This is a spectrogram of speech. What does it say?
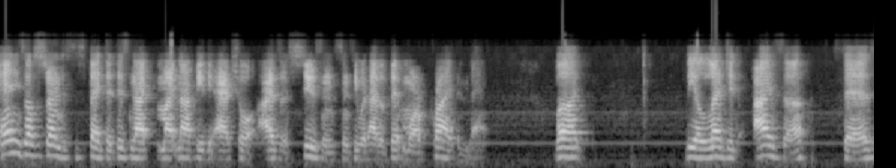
and he's also starting to suspect that this not, might not be the actual Issa Shuzen since he would have a bit more pride in that. But the alleged Issa says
